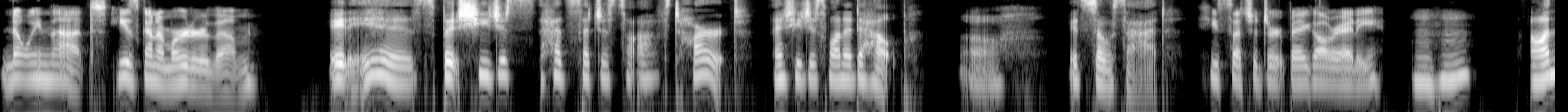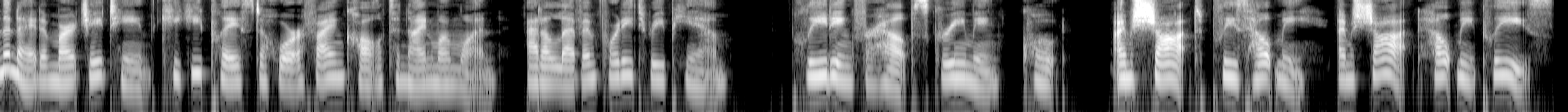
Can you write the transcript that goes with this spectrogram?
knowing that he's going to murder them. It is, but she just had such a soft heart and she just wanted to help. Oh, It's so sad. he's such a dirtbag already. Mm-hmm. On the night of March 18th, Kiki placed a horrifying call to 911 at 11:43 p.m., pleading for help, screaming, quote, "I'm shot, please help me. I'm shot, help me, please."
